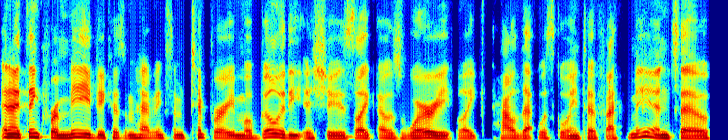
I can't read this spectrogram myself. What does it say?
And I think for me, because I'm having some temporary mobility issues, Mhm. like I was worried like how that was going to affect me. And so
